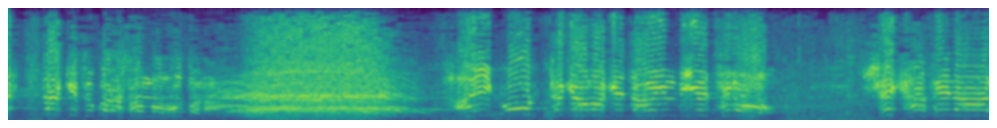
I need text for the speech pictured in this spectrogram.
একটা কিছু করা সম্ভব হতো না হাইকোর্ট থেকে আমাকে জামিন দিয়েছিল শেখ হাসিনার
